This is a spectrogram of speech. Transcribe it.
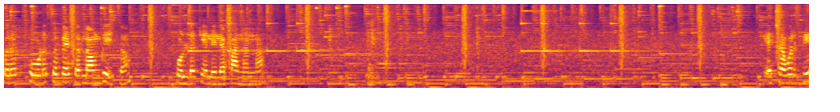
परत थोडंसं बॅटर लावून घ्यायचं. फोल्ड केलेल्या पानांना. याच्यावरती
